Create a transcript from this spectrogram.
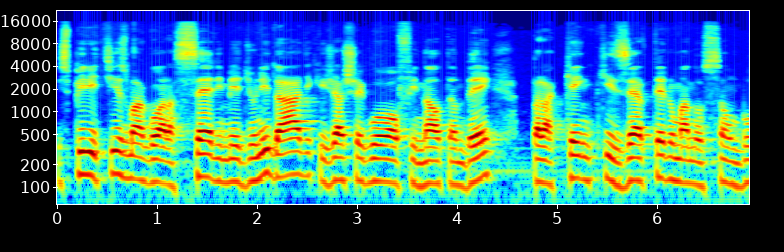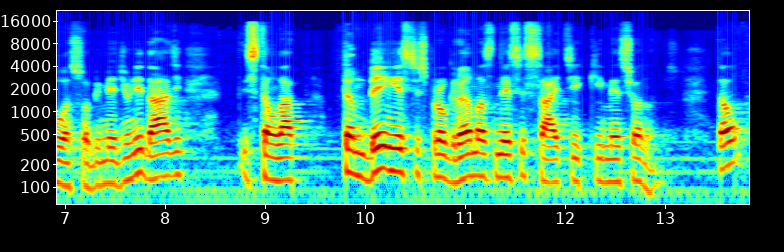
Espiritismo Agora, série Mediunidade, que já chegou ao final também, para quem quiser ter uma noção boa sobre mediunidade, estão lá também esses programas nesse site que mencionamos. Então,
